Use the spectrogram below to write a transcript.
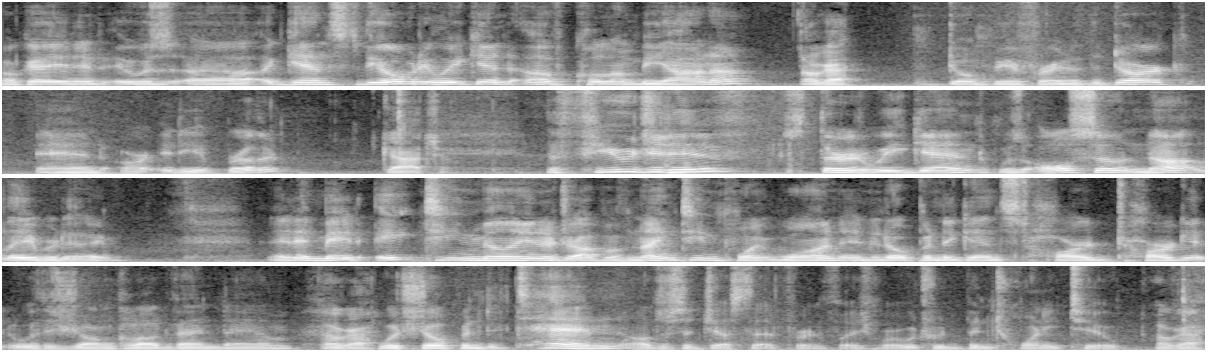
Okay, and it, it was uh, against the opening weekend of Colombiana, Okay, Don't Be Afraid of the Dark, and Our Idiot Brother. gotcha. The Fugitive's third weekend was also not Labor Day, and it made 18 million, a drop of 19.1, and it opened against Hard Target with Jean Claude Van Damme, Okay, which opened to 10. I'll just adjust that for inflation, which would have been 22. okay,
